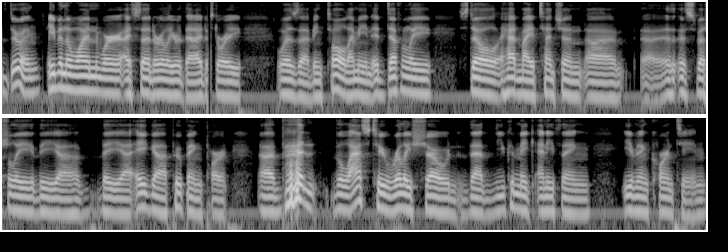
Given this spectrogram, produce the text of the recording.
doing. Even the one where I said earlier that I story was uh, being told. I mean, it definitely still had my attention. Uh, especially the the egg pooping part, but the last two really showed that you can make anything even in quarantine.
